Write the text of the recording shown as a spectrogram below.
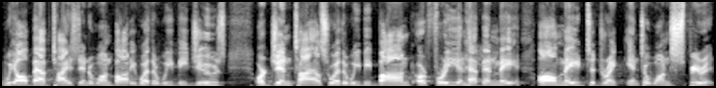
we all baptized into one body, whether we be Jews or Gentiles, whether we be bond or free, and have been made, all made to drink into one Spirit.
